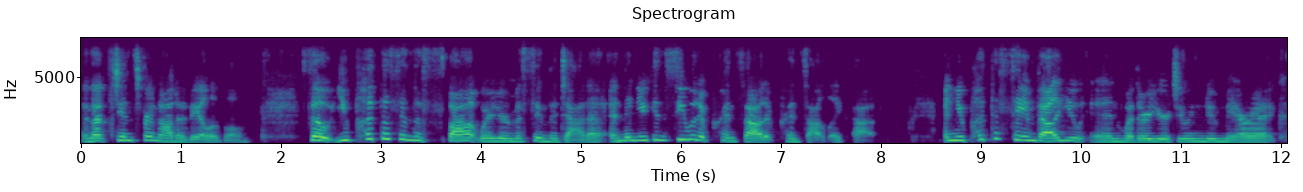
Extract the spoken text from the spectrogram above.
and that stands for not available. So you put this in the spot where you're missing the data, and then you can see when it prints out, it prints out like that. And you put the same value in whether you're doing numeric,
